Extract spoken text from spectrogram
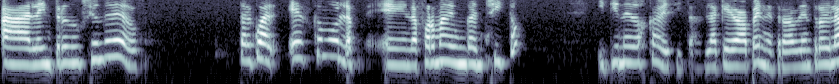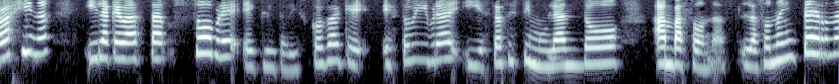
a la introducción de dedos. Tal cual, es como en la forma de un ganchito y tiene dos cabecitas, la que va a penetrar dentro de la vagina y la que va a estar sobre el clítoris, cosa que esto vibra y estás estimulando ambas zonas, la zona interna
